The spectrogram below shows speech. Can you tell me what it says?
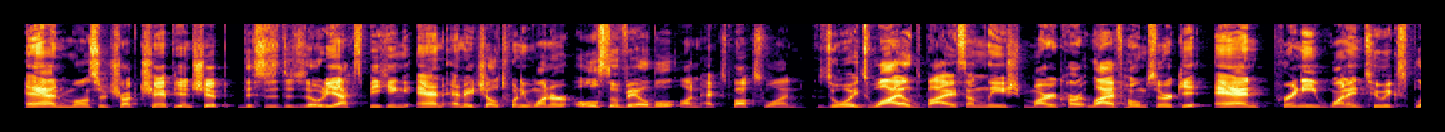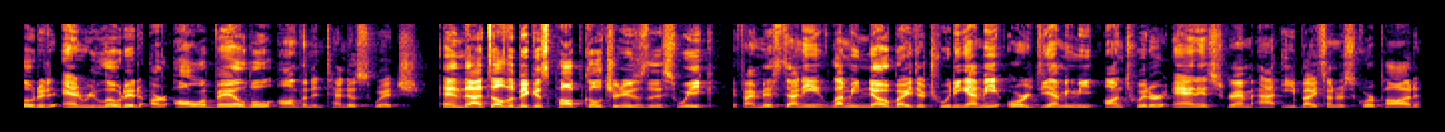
And Monster Truck Championship, This is the Zodiac speaking, and NHL 21 are also available on Xbox One. Zoids Wild, Blast Unleashed, Mario Kart Live Home Circuit, and Prinny 1 and 2 Exploded and Reloaded are all available on the Nintendo Switch. And that's all the biggest pop culture news of this week. If I missed any, let me know by either tweeting at me or DMing me on Twitter and Instagram at ebytes underscore pod.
